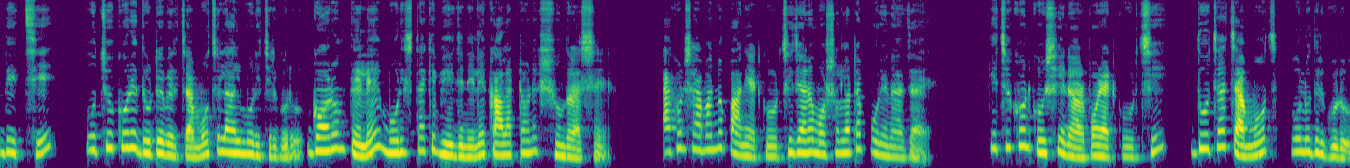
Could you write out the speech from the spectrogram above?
দিচ্ছি উঁচু করে দু টেবিল চামচ লাল মরিচের গুঁড়ো। গরম তেলে মরিচটাকে ভেজে নিলে কালারটা অনেক সুন্দর আসে। এখন সামান্য পানি অ্যাড করছি যেন মশলাটা পড়ে না যায়। কিছুক্ষণ কষিয়ে নেওয়ার পর অ্যাড করছি দু চা চামচ হলুদের গুঁড়ো।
